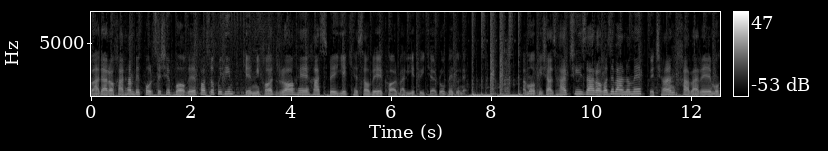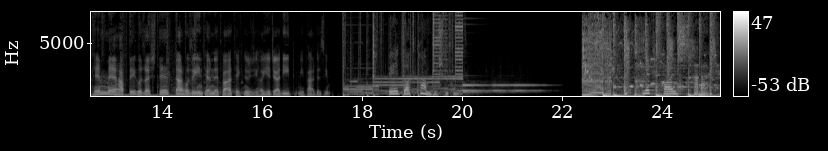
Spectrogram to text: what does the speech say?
و در آخر هم به پرسش باقه پاسخ میدیم که می‌خواد راه حذف یک حساب کاربری توییتر رو بدونه. اما پیش از هر چیز در آغاز برنامه به چند خبر مهم هفته گذشته در حوزه اینترنت و تکنولوژی های جدید می‌پردازیم. به دات کام گوش می‌کنید. یک پال خبر.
